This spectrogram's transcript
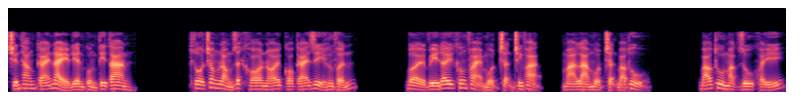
chiến thắng cái này điên cùng titan. Rồi trong lòng rất khó nói có cái gì hưng phấn. Bởi vì đây không phải một trận chinh phạt, mà là một trận báo thù. Báo thù mặc dù khỏe ý,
